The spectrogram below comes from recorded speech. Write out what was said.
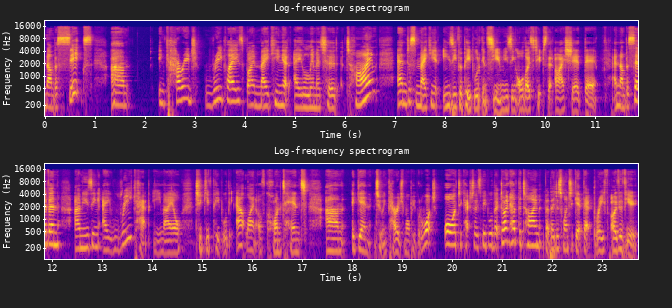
Number six, um, encourage replays by making it a limited time and just making it easy for people to consume using all those tips that I shared there. And number seven, I'm using a recap email to give people the outline of content, um, again, to encourage more people to watch or to catch those people that don't have the time but they just want to get that brief overview.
